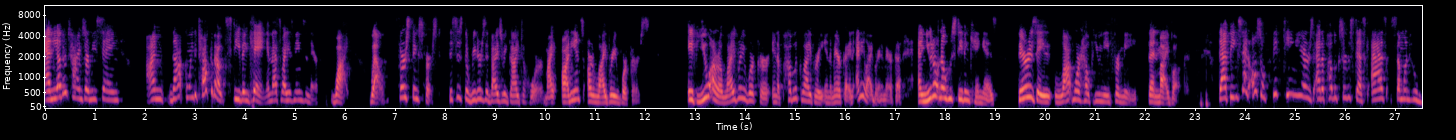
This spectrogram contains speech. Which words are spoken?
And the other times are me saying, I'm not going to talk about Stephen King, and that's why his name's in there. Why? Well, first things first, this is the Reader's Advisory Guide to Horror. My audience are library workers. If you are a library worker in a public library in America, in any library in America, and you don't know who Stephen King is, there is a lot more help you need from me than my book. that being said, also 15 years at a public service desk as someone who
